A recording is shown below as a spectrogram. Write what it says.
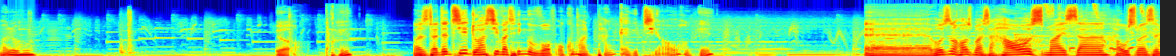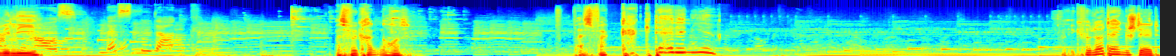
Hallo. Ja, okay. Was ist das jetzt hier? Du hast hier was hingeworfen. Oh, guck mal, ein Punker gibt's hier auch, okay. Äh, wo ist noch Hausmeister? Hausmeister, Hausmeister Willi. Was für ein Krankenhaus? Was verkackt der denn hier? Für Leute eingestellt?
